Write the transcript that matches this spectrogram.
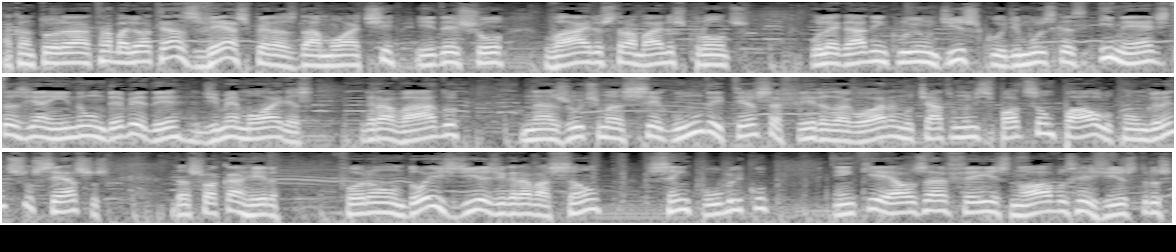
A cantora trabalhou até as vésperas da morte e deixou vários trabalhos prontos. O legado inclui um disco de músicas inéditas e ainda um DVD de memórias gravado nas últimas segunda e terça-feiras agora no Teatro Municipal de São Paulo, com grandes sucessos da sua carreira. Foram dois dias de gravação sem público, em que Elsa fez novos registros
